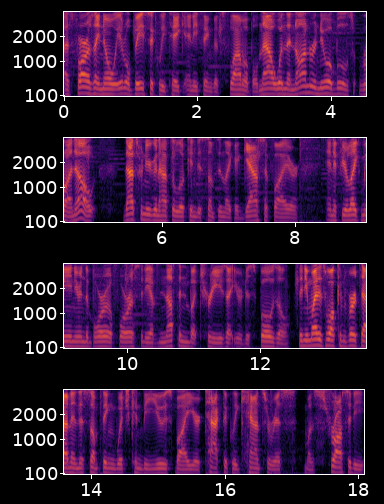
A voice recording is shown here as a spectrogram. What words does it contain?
As far as I know, it'll basically take anything that's flammable. Now, when the non-renewables run out, that's when you're going to have to look into something like a gasifier. And if you're like me and you're in the boreal forest and you have nothing but trees at your disposal, then you might as well convert that into something which can be used by your tactically cancerous monstrosity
